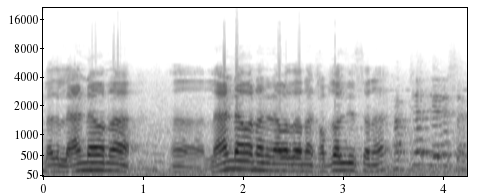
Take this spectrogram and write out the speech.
లేదా ల్యాండ్ ఏమైనా ఆ, ల్యాండ్ ఏమైనా నేను ఎవరిదైనా కబ్జాలు సార్.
